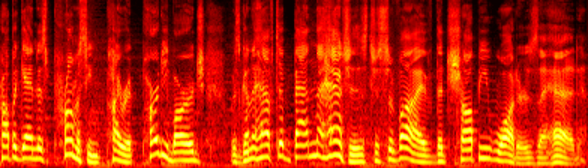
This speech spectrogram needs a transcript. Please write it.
Propaganda's promising pirate party barge was gonna have to batten the hatches to survive the choppy waters ahead.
